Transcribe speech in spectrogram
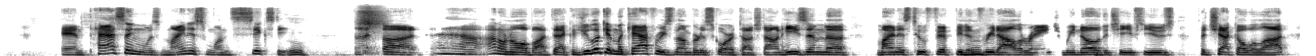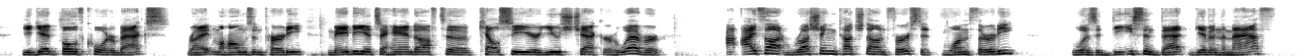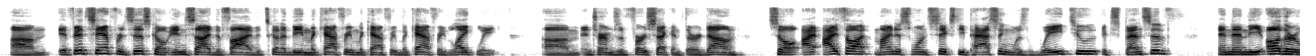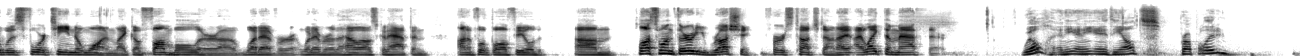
and passing was minus 160. Ooh. And I thought, eh, I don't know about that because you look at McCaffrey's number to score a touchdown. He's in the minus 250 mm-hmm. to $3 range. We know the Chiefs use Pacheco a lot. You get both quarterbacks right? Mahomes and Purdy. Maybe it's a handoff to Kelsey or Juszczyk or whoever. I-, I thought rushing touchdown first at 130 was a decent bet given the math. Um, if it's San Francisco inside the five, it's going to be McCaffrey, McCaffrey, McCaffrey, likely um, in terms of first, second, third down. So I, I thought minus 160 passing was way too expensive. And then the other was 14 to 1, like a fumble or a whatever, whatever the hell else could happen on a football field. Um, plus 130 rushing, first touchdown. I, I like the math there. Will, any, any anything else prop related?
